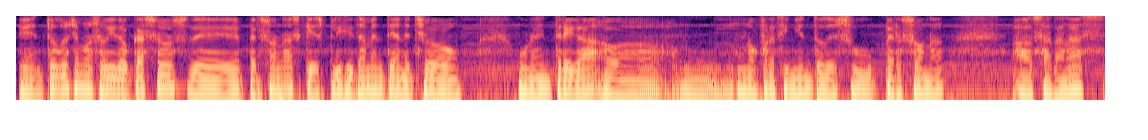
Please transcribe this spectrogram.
Eh, todos hemos oído casos de personas que explícitamente han hecho una entrega o un ofrecimiento de su persona a Satanás.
